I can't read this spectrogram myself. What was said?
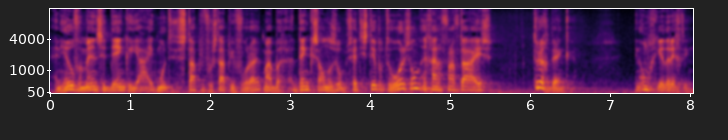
En heel veel mensen denken, ja, ik moet stapje voor stapje vooruit. Maar denk eens andersom. Zet die stip op de horizon en ga vanaf daar eens terugdenken. In omgekeerde richting.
